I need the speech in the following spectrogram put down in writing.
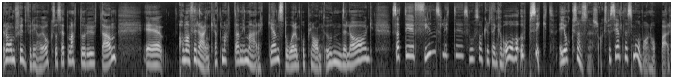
ramskydd? För det har jag också sett mattor utan. Eh, har man förankrat mattan i marken? Står den på plant underlag? Så att det finns lite små saker att tänka på. Och ha uppsikt är ju också en sån här sak. Speciellt när små barn hoppar.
